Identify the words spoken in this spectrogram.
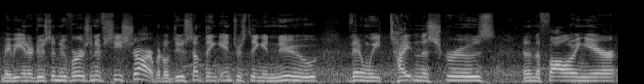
maybe introduce a new version of C Sharp. It'll do something interesting and new, then we tighten the screws, and in the following year,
